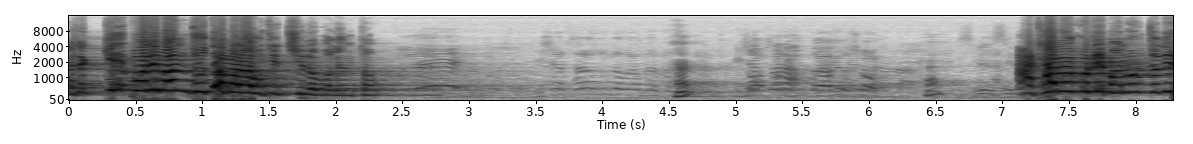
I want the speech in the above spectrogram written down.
আচ্ছা কি পরিমাণ জুতা মারা উচিত ছিল বলেন তো? আঠারো কোটি মানুষ যদি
